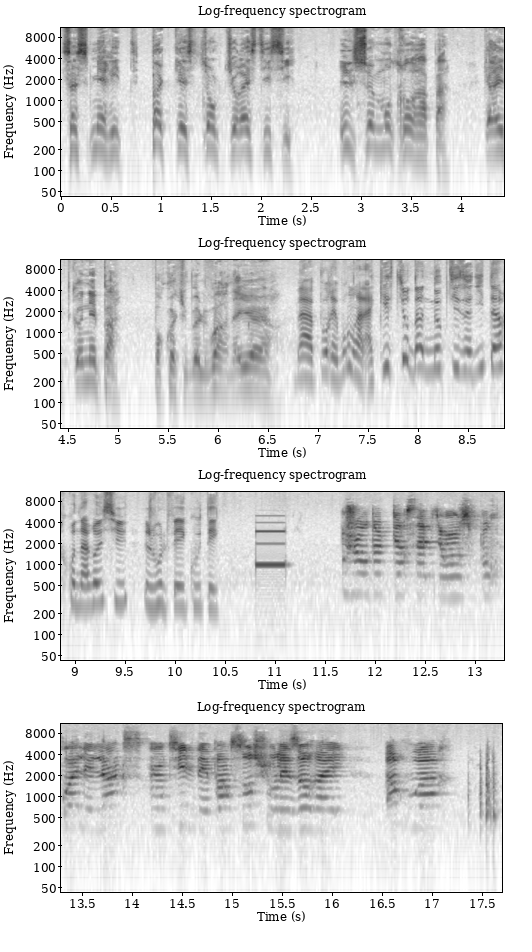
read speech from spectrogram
Ça se mérite, pas de question que tu restes ici. Il se montrera pas, car il te connaît pas. Pourquoi tu veux le voir d'ailleurs bah pour répondre à la question d'un de nos petits auditeurs qu'on a reçu. Je vous le fais écouter. Bonjour docteur Sapiens, pourquoi les lynx ont-ils des pinceaux sur les oreilles? Au revoir.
